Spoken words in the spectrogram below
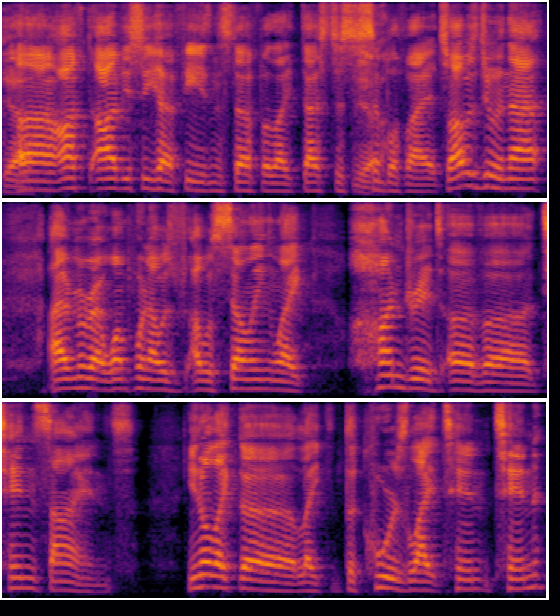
Yeah. Uh, obviously you have fees and stuff, but like that's just to Yeah. simplify it. So I was doing that. I remember at one point I was I was selling like hundreds of uh tin signs. You know, like the like the Coors Light tin tin,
